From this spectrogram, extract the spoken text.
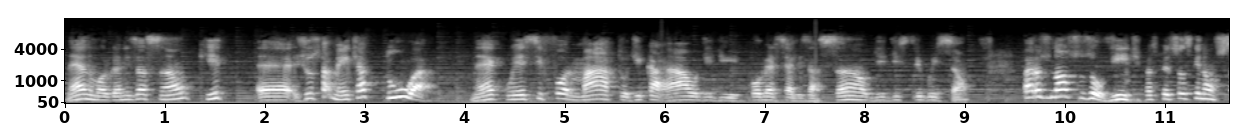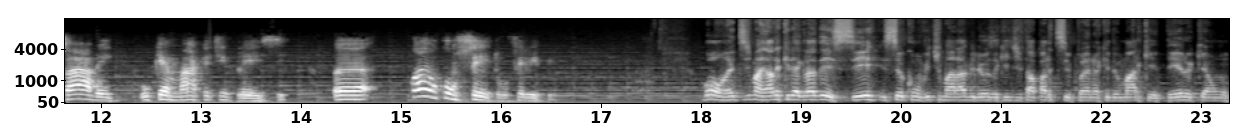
né, numa organização que é, justamente atua né, com esse formato de canal de, de, comercialização, de distribuição. Para os nossos ouvintes, para as pessoas que não sabem o que é marketplace, uh, qual é o conceito, Felipe? Bom, antes de mais nada, eu queria agradecer esse seu convite maravilhoso aqui de estar participando aqui do Marqueteiro, que é um,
